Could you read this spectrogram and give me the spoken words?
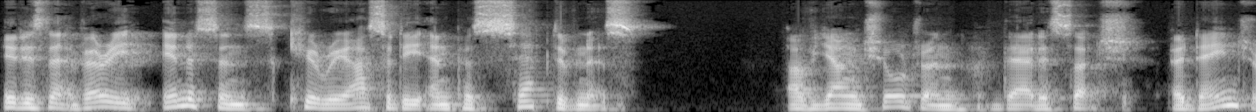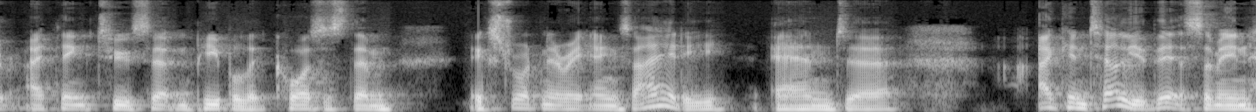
It is that very innocence, curiosity, and perceptiveness of young children that is such a danger, I think, to certain people. It causes them extraordinary anxiety. And uh, I can tell you this I mean,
